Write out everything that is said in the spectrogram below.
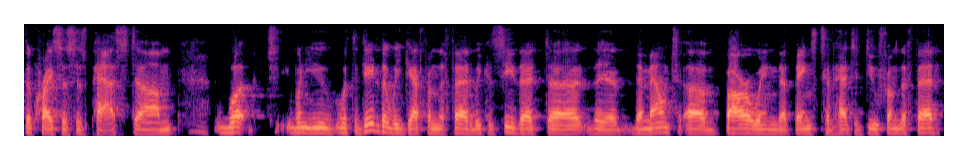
the crisis has passed. Um, what when you with the data that we get from the Fed, we can see that uh, the the amount of borrowing that banks have had to do from the Fed,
